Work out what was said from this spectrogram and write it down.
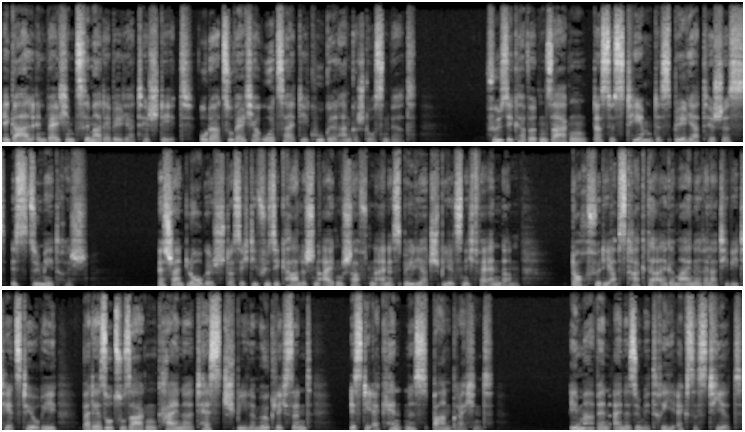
Egal in welchem Zimmer der Billardtisch steht oder zu welcher Uhrzeit die Kugel angestoßen wird. Physiker würden sagen, das System des Billardtisches ist symmetrisch. Es scheint logisch, dass sich die physikalischen Eigenschaften eines Billardspiels nicht verändern. Doch für die abstrakte allgemeine Relativitätstheorie, bei der sozusagen keine Testspiele möglich sind, ist die Erkenntnis bahnbrechend. Immer wenn eine Symmetrie existiert,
